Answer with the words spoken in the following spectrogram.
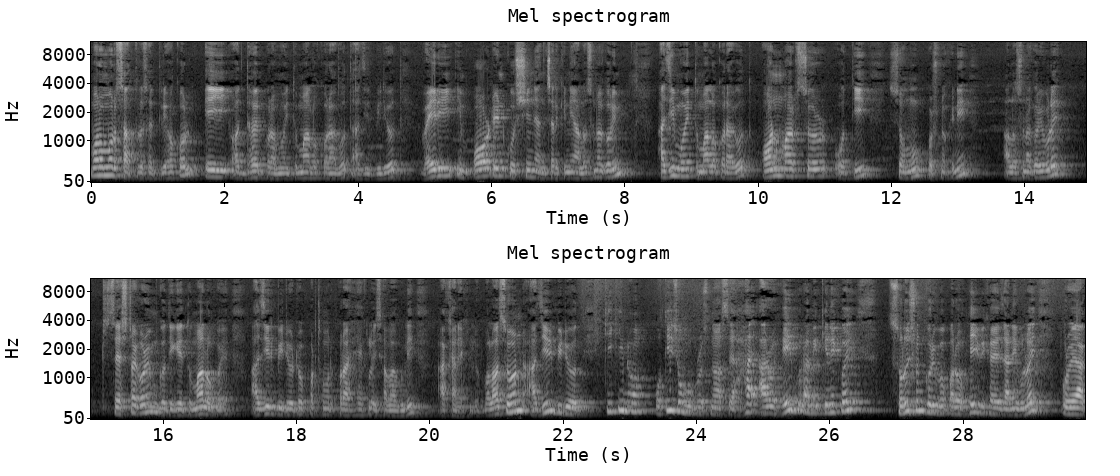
মৰমৰ ছাত্ৰ ছাত্ৰীসকল এই অধ্যায়ৰ পৰা মই তোমালোকৰ আগত আজিৰ ভিডিঅ'ত ভেৰি ইম্পৰ্টেণ্ট কুৱেশ্যন এনচাৰখিনি আলোচনা কৰিম আজি মই তোমালোকৰ আগত অন মাৰ্কছৰ অতি চমু প্ৰশ্নখিনি আলোচনা কৰিবলৈ চেষ্টা কৰিম গতিকে তোমালোকে আজিৰ ভিডিঅ'টো প্ৰথমৰ পৰা শেষলৈ চাবা বুলি আশা ৰাখিলো বলাচোন আজিৰ ভিডিঅ'ত কি কি ন অতি চমু প্ৰশ্ন আছে আৰু সেইবোৰ আমি কেনেকৈ চলিউশ্যন কৰিব পাৰোঁ সেই বিষয়ে জানিবলৈ প্ৰয়াস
